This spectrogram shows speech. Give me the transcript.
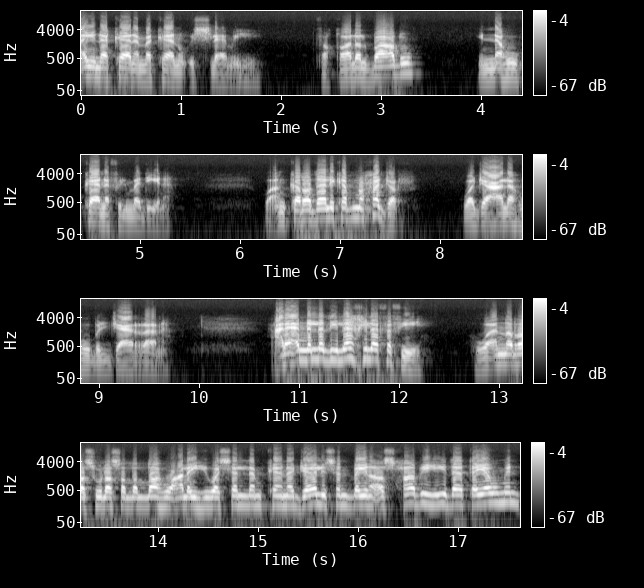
أين كان مكان إسلامه. فقال البعض إنه كان في المدينة وأنكر ذلك ابن حجر وجعله بالجعرانة. على أن الذي لا خلاف فيه هو أن الرسول صلى الله عليه وسلم كان جالسا بين أصحابه ذات يوم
